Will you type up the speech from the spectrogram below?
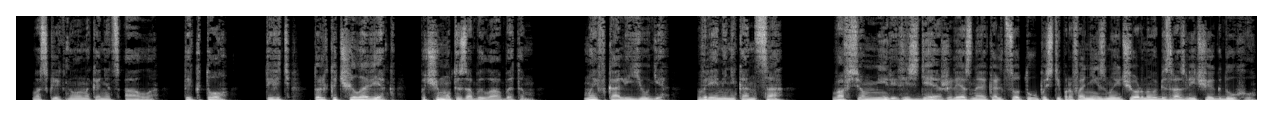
— воскликнула наконец Алла. «Ты кто? Ты ведь только человек. Почему ты забыла об этом? Мы в Кали-Юге, времени конца. Во всем мире, везде, железное кольцо тупости, профанизма и черного безразличия к духу,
